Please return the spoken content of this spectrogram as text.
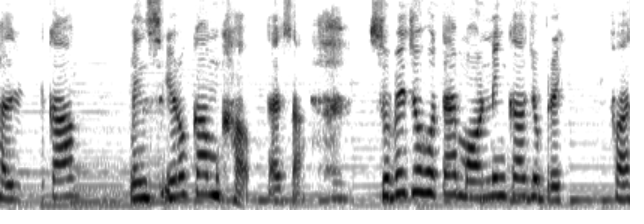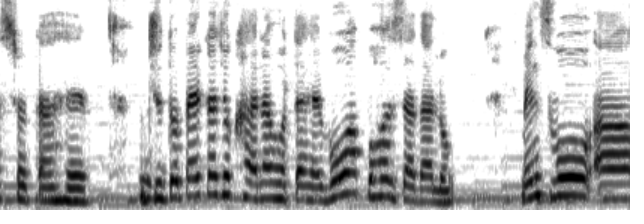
हल्का मीन्स यू नो कम खाओ ऐसा। सुबह जो होता है मॉर्निंग का जो ब्रेकफास्ट होता है जो दोपहर का जो खाना होता है वो आप बहुत ज़्यादा लो। मीन्स वो आ,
